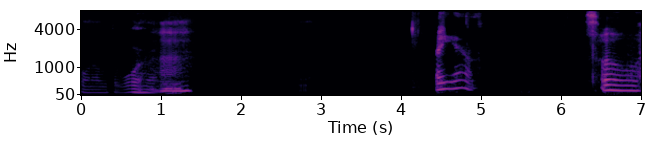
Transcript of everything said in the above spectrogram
going on with the war. right? Mm. but yeah. So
